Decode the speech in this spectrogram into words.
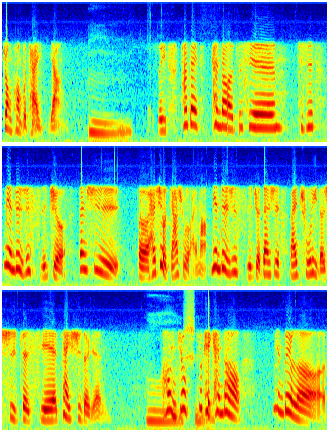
状况不太一样。嗯，所以他在看到这些，其实面对的是死者。但是，呃，还是有家属来嘛？面对的是死者，但是来处理的是这些在世的人。哦，然后你就就可以看到，面对了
